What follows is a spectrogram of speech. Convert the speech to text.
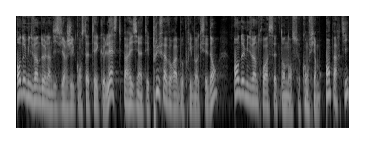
En 2022, l'indice Virgile constatait que l'Est parisien était plus favorable aux primo-accédants. En 2023, cette tendance se confirme en partie,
